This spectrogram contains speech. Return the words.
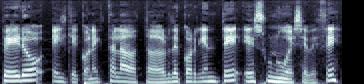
pero el que conecta al adaptador de corriente es un USB-C.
